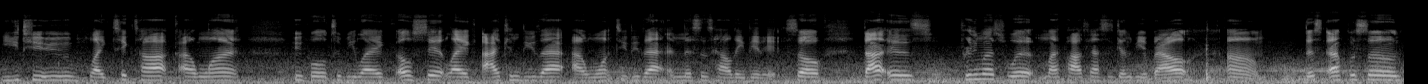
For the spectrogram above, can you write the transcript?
YouTube, like TikTok. I want people to be like, oh shit, like I can do that, I want to do that, and this is how they did it. So that is pretty much what my podcast is going to be about. Um, this episode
